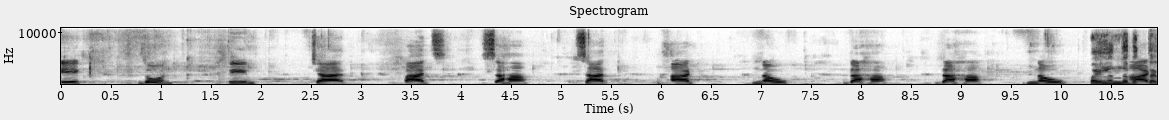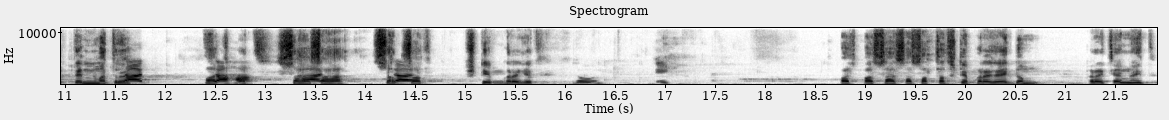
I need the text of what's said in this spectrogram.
एक दोन तीन चार पाच सहा सात आठ नऊ दहा दहा नऊ पहिल्यांदा बघतात त्यांनी मात्र सात सहा सहा सहा सात सात स्टेप करायचे. आहेत दोन एक. पाच पाच सहा सात सात सात स्टेप करायचे. एकदम करायच्या नाहीत.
